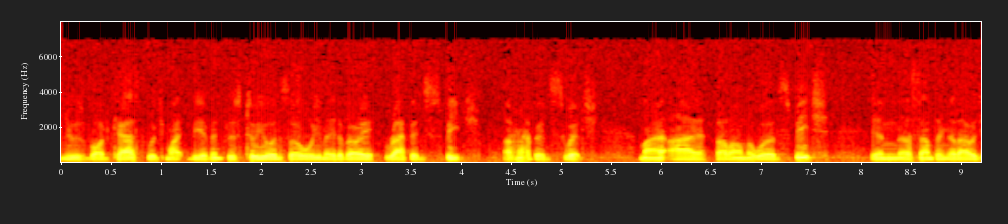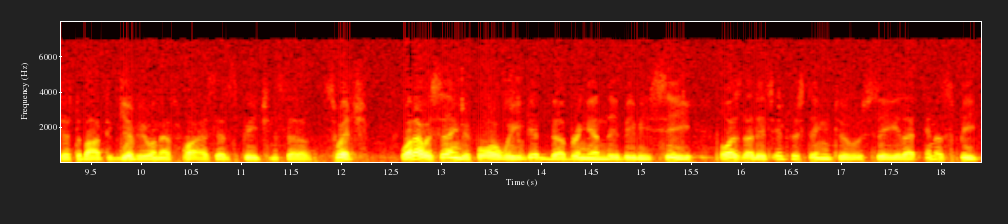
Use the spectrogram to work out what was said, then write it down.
news broadcast which might be of interest to you, and so we made a very rapid speech, a rapid switch. My eye fell on the word speech in uh, something that I was just about to give you, and that's why I said speech instead of switch. What I was saying before we did uh, bring in the BBC was that it's interesting to see that in a speech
